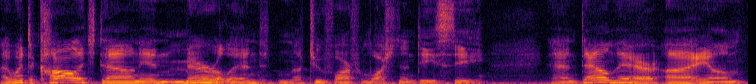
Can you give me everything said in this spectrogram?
I went to college down in Maryland, not too far from Washington D.C. And down there, I um,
